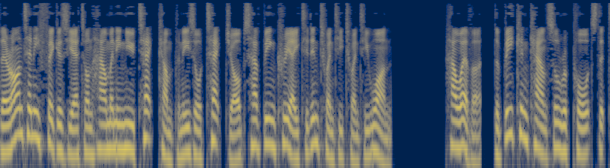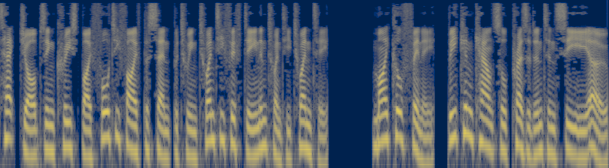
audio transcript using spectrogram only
There aren't any figures yet on how many new tech companies or tech jobs have been created in 2021. However, the Beacon Council reports that tech jobs increased by 45% between 2015 and 2020. Michael Finney, Beacon Council President and CEO,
